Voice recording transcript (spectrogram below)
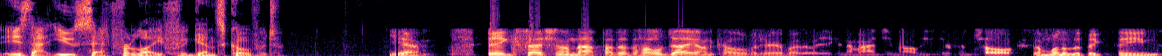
is that you set for life against COVID? Yeah. Big session on that, but the whole day on COVID here, by the way. You can imagine all these different talks. And one of the big themes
